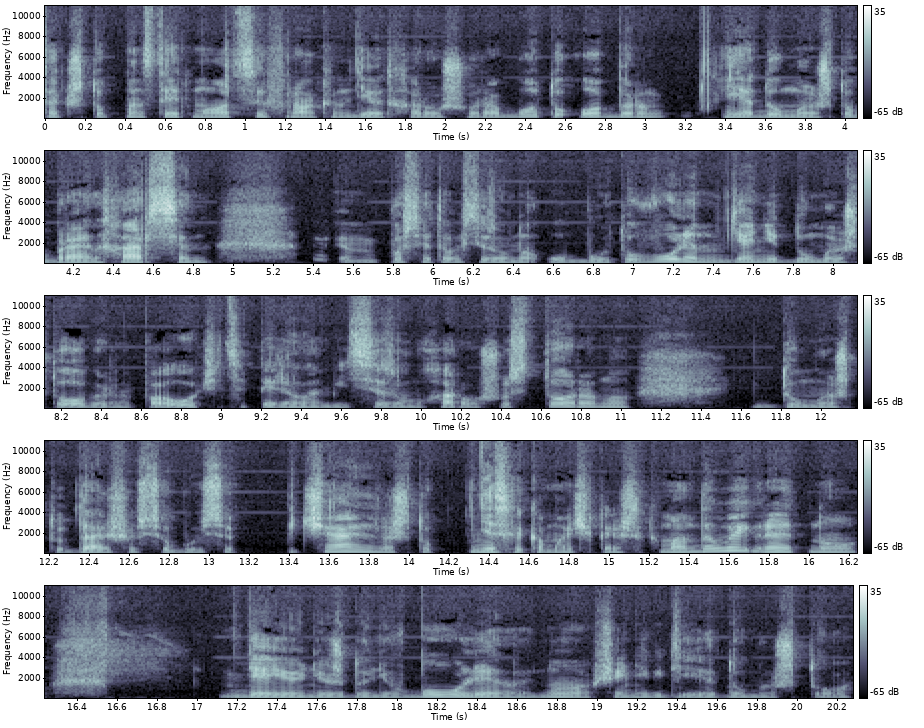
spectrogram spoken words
Так что Penn State молодцы, Франклин делает хорошую работу. Оберн, я думаю, что Брайан Харсин эм, после этого сезона будет уволен. Я не думаю, что Оберну получится переломить сезон в хорошую сторону. Думаю, что дальше все будет все печально, что несколько матчей, конечно, команда выиграет, но я ее не жду ни в боуле, ну вообще нигде. Я думаю, что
